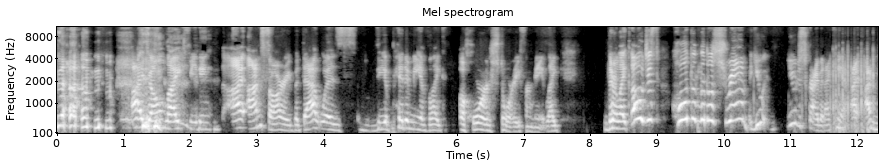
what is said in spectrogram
them. I don't like feeding. I, I'm sorry, but that was the epitome of like a horror story for me. Like they're like, oh, just hold the little shrimp. You you describe it. I can't. I, I'm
